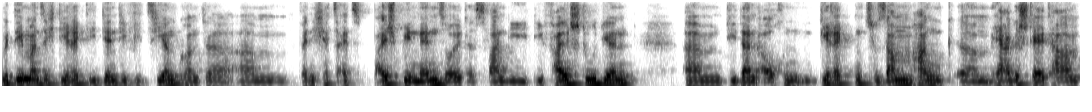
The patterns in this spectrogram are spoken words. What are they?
mit denen man sich direkt identifizieren konnte. Ähm, wenn ich jetzt als Beispiel nennen sollte, es waren die, die Fallstudien, ähm, die dann auch einen direkten Zusammenhang hergestellt haben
